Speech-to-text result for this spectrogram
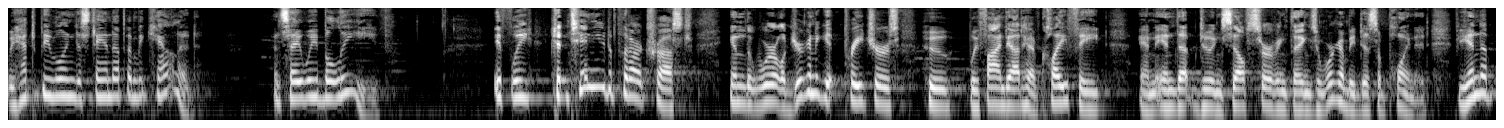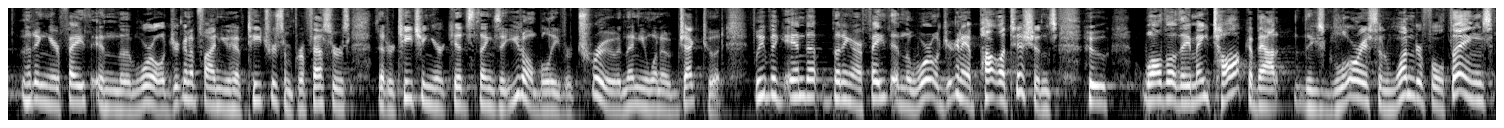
We have to be willing to stand up and be counted and say we believe. If we continue to put our trust in the world, you're going to get preachers who we find out have clay feet and end up doing self serving things, and we're going to be disappointed. If you end up putting your faith in the world, you're going to find you have teachers and professors that are teaching your kids things that you don't believe are true, and then you want to object to it. If we end up putting our faith in the world, you're going to have politicians who, although they may talk about these glorious and wonderful things,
